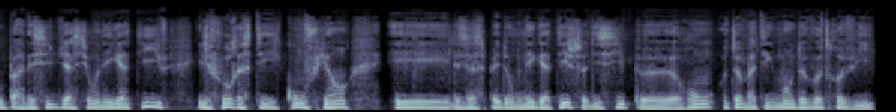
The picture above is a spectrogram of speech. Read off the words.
ou par des situations négatives. Il faut rester confiant et les aspects donc négatifs se dissiperont automatiquement de votre vie.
